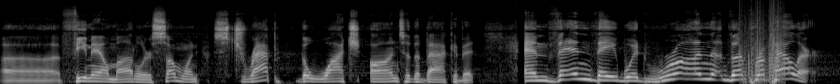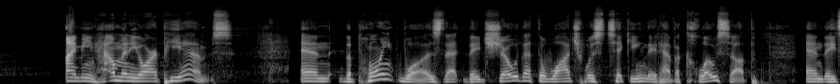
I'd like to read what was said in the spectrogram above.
uh, female model or someone strap the watch onto the back of it, and then they would run the propeller. I mean, how many RPMs? And the point was that they'd show that the watch was ticking, they'd have a close up, and they'd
